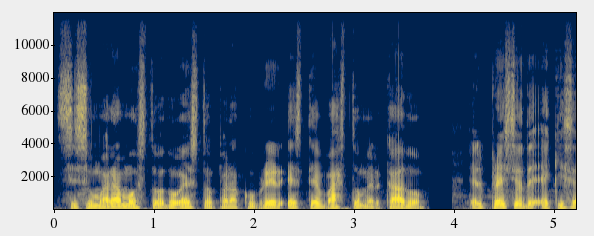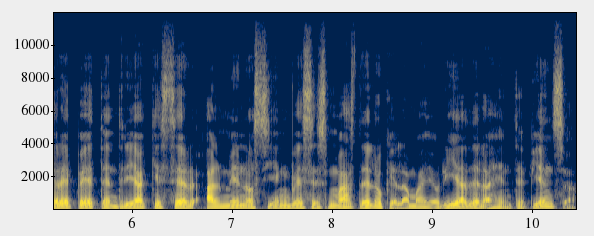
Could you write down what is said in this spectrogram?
Si sumáramos todo esto para cubrir este vasto mercado, el precio de XRP tendría que ser al menos 100 veces más de lo que la mayoría de la gente piensa.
